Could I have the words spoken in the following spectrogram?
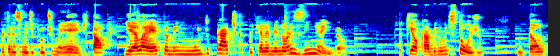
fortalecimento de glúteo médio e tal. E ela é também muito prática, porque ela é menorzinha ainda. Ó. Aqui, ó, cabe num estojo. Então,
